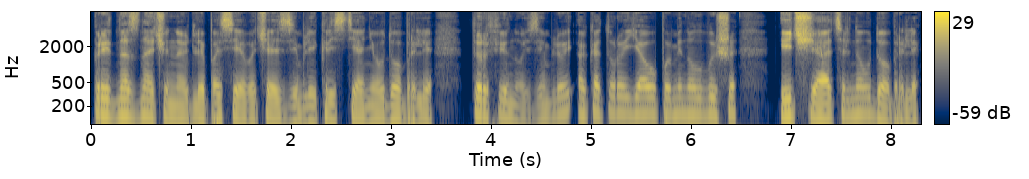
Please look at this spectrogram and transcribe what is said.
Предназначенную для посева часть земли крестьяне удобрили торфяной землей, о которой я упомянул выше, и тщательно удобрили.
